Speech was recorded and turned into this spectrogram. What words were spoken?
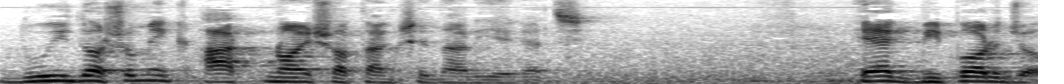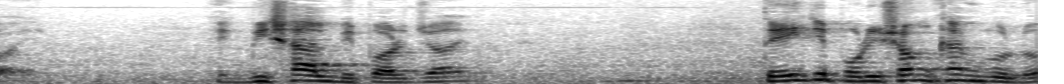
দুই দশমিক আট নয় শতাংশে দাঁড়িয়ে গেছে। এক বিপর্যয়, এক বিশাল বিপর্যয়। তো এই যে পরিসংখ্যানগুলো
